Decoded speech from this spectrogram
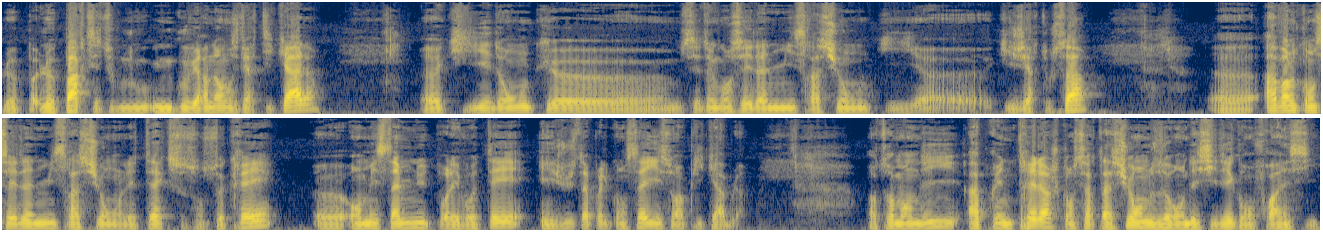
Le parc, c'est une gouvernance verticale euh, qui est donc, euh, c'est un conseil d'administration qui, euh, qui gère tout ça. avant le conseil d'administration, les textes sont secrets. on met cinq minutes pour les voter et juste après le conseil, ils sont applicables. Autrement dit, après une très large concertation, nous avons décidé qu'on fera ainsi.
